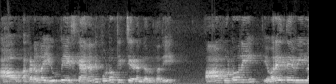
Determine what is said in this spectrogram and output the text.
ఆ అక్కడ ఉన్న యూపీఐ స్కానర్ని ఫోటో క్లిక్ చేయడం జరుగుతుంది. ఆ ఫోటోని ఎవరైతే వీళ్ళ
